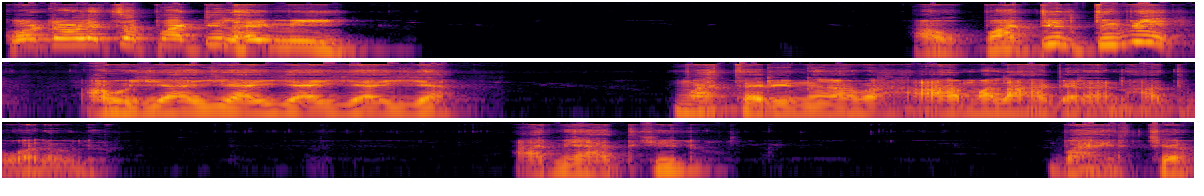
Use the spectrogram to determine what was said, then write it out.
कोंडवळ्याचा पाटील आहे मी. अहो पाटील तुम्ही? अहो या या या या या. म्हातारीनं आवा- आम्हाला आगरानं हात बोलावलं. आम्ही आत गेलो. बाहेरच्या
